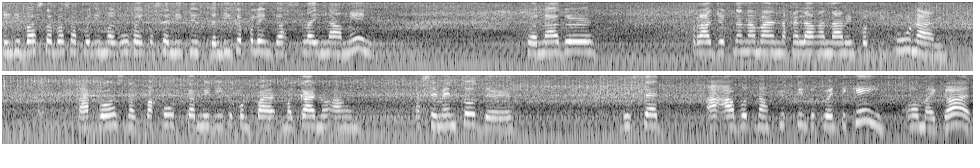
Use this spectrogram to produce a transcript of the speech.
Hindi basta-basta pwede magukay kasi nandito, nandito pala yung gas line namin. So another project na naman na kailangan namin pag-ipunan. Tapos nagpa-quote kami dito kung pa, magkano ang pasemento there. They said aabot ng 15 to 20k oh my god.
